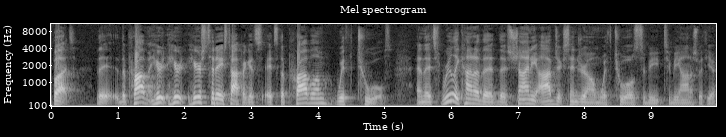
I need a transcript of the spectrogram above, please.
But the, the problem, here, here, here's today's topic. It's, it's the problem with tools. And it's really kind of the, the shiny object syndrome with tools, to be, to be honest with you.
